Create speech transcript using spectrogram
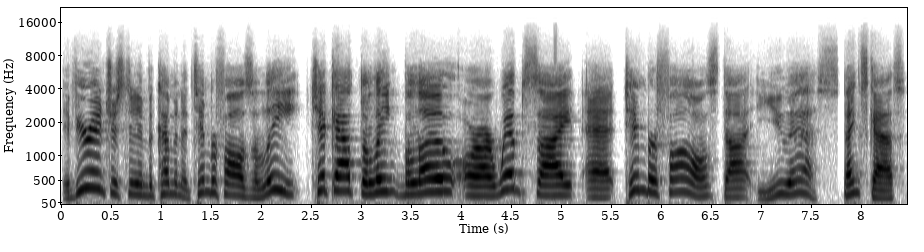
If you're interested in becoming a Timber Falls Elite, check out the link below or our website at timberfalls.us. Thanks guys.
